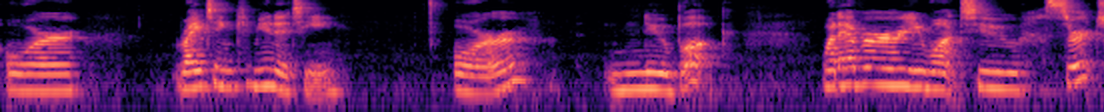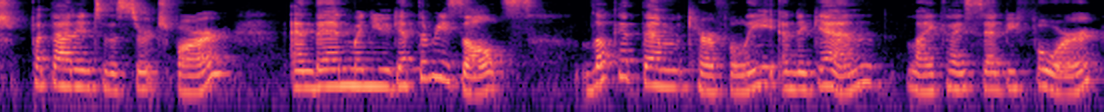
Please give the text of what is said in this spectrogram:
or writing community or new book. Whatever you want to search, put that into the search bar. And then when you get the results, look at them carefully. And again, like I said before,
